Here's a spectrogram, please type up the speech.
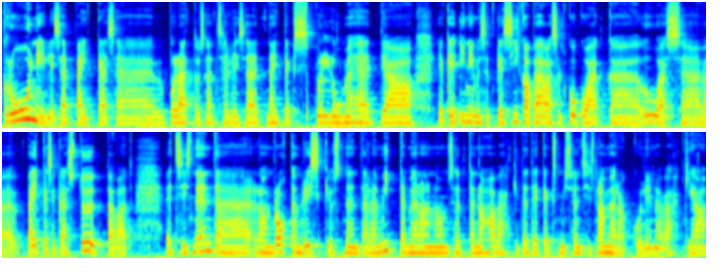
kroonilised päikesepõletused, sellised näiteks põllumehed ja, ja ke, inimesed, kes igapäevaselt kogu aeg äh, õues äh, päikese käes töötavad. et siis nendel on rohkem risk just nendele mittemelanoomsete nahavähkide tekkeks, mis on siis lamerakuline vähk ja,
